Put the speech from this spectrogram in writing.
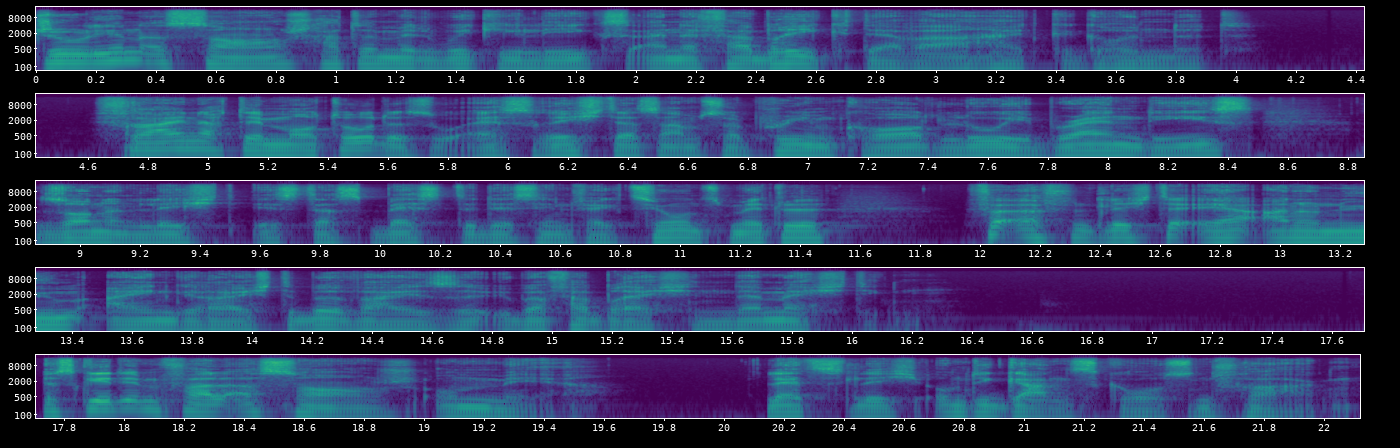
Julian Assange hatte mit Wikileaks eine Fabrik der Wahrheit gegründet. Frei nach dem Motto des US-Richters am Supreme Court Louis Brandeis Sonnenlicht ist das beste Desinfektionsmittel, veröffentlichte er anonym eingereichte Beweise über Verbrechen der Mächtigen. Es geht im Fall Assange um mehr. Letztlich um die ganz großen Fragen.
